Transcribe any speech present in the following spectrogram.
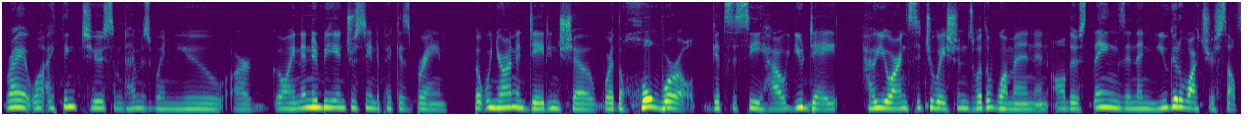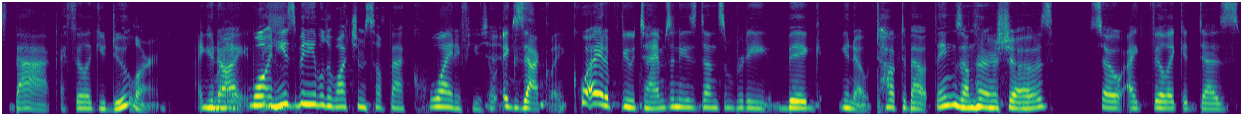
Right. Well, I think too, sometimes when you are going, and it'd be interesting to pick his brain, but when you're on a dating show where the whole world gets to see how you date, how you are in situations with a woman, and all those things, and then you get to watch yourself back, I feel like you do learn. You know, Right. I, well, and he- he's been able to watch himself back quite a few times. Exactly. Quite a few times. And he's done some pretty big, you know, talked about things on those shows. So I feel like it does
